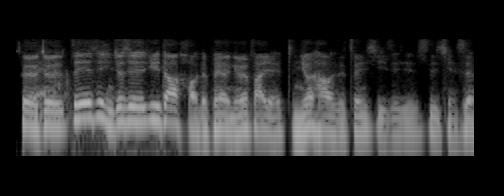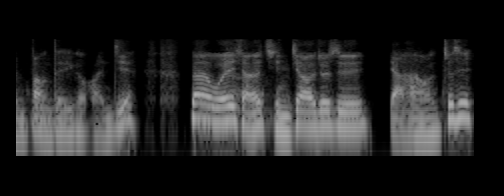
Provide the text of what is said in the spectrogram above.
所以就是这些事情，就是遇到好的朋友，你会发现你会好好的珍惜这件事情，是很棒的一个环节。嗯、那我也想要请教，就是。雅涵，就是，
